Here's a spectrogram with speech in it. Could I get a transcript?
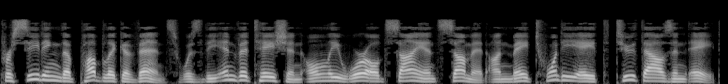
Preceding the public events was the invitation-only World Science Summit on May 28, 2008.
